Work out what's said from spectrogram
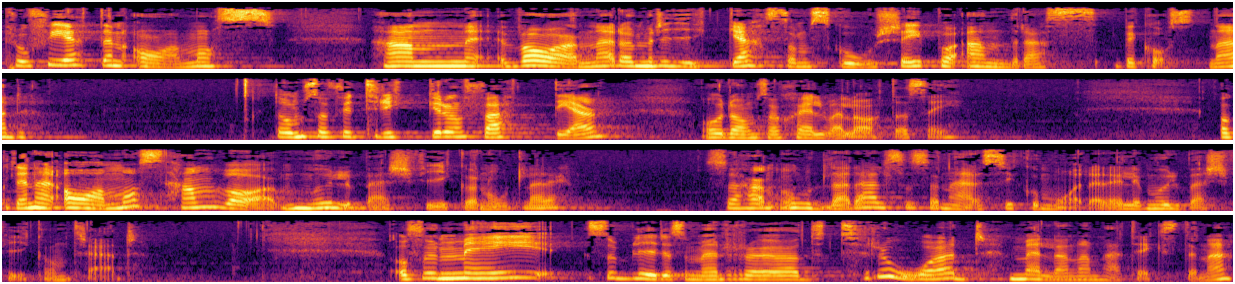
profeten Amos, han varnar de rika som skor sig på andras bekostnad. De som förtrycker de fattiga och de som själva latar sig. Och den här Amos, han var mullbärsfikonodlare. Så han odlade alltså sådana här sykomorer eller mullbärsfikonträd. Och för mig så blir det som en röd tråd mellan de här texterna.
